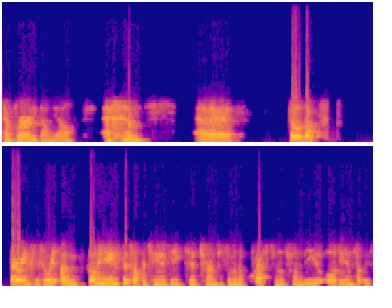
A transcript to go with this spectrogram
temporarily Danielle. Um, uh, so that's very interesting. So we, I'm going to use this opportunity to turn to some of the questions from the audience that we've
